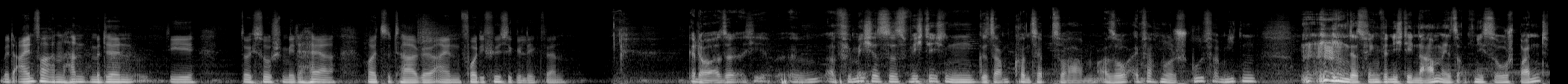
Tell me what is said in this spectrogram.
mit einfachen Handmitteln, die durch Social Media her heutzutage einen vor die Füße gelegt werden. Genau, also hier, äh, für mich ist es wichtig, ein Gesamtkonzept zu haben. Also einfach nur Stuhl vermieten. Deswegen finde ich den Namen jetzt auch nicht so spannend.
